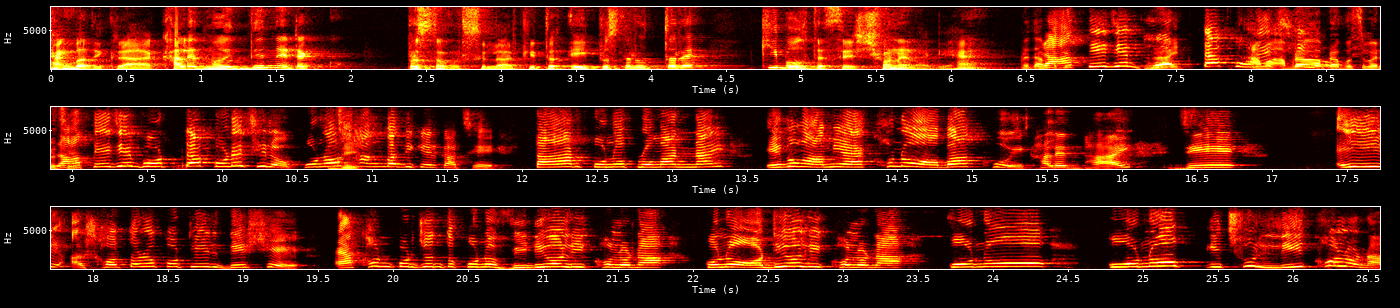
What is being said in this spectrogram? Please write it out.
সাংবাদিকরা? খালেদ মহিউদ্দিন এটা প্রশ্ন করছিল আর কি। তো এই প্রশ্নের উত্তরে কি বলতেছে শোনেন আগে হ্যাঁ? রাতে যে ভোটটা পড়েছিল। রাতে যে ভোটটা পড়েছিল কোন সাংবাদিকের কাছে তার কোনো প্রমাণ নাই এবং আমি এখনও অবাক হই খালেদ ভাই যে এই সতেরো কোটির দেশে এখন পর্যন্ত কোনো ভিডিও লিক হলো না কোনো অডিও লিক হলো না কোনো কোনো কিছু লিক হলো না।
